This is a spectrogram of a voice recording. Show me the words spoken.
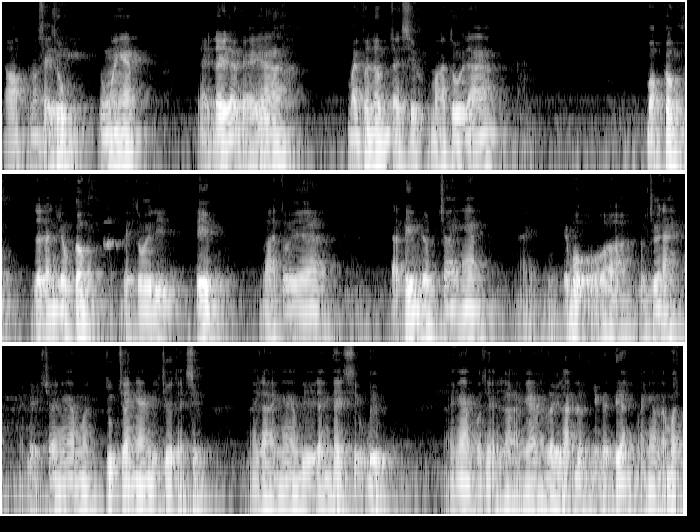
đó nó sẽ rung đúng không anh em? Đấy, đây là cái uh, máy phân âm tài xỉu mà tôi đã bỏ công rất là nhiều công để tôi đi tìm và tôi uh, đã tìm được cho anh em Đấy, cái bộ uh, đồ chơi này để cho anh em giúp cho anh em đi chơi tài xỉu hay là anh em đi đánh tài xỉu bịp. Anh em có thể là anh em lấy lại được những cái tiền mà anh em đã mất.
